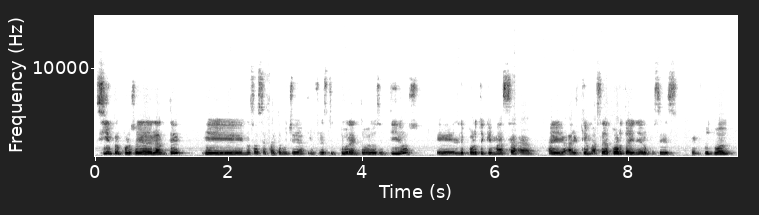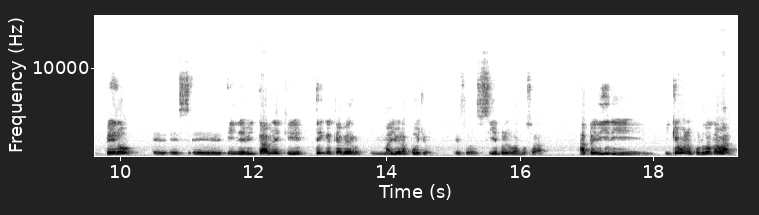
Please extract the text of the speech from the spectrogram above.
siempre por salir adelante eh, nos hace falta mucha infraestructura en todos los sentidos. Eh, el deporte que más eh, al que más se aporta dinero pues es el fútbol, pero es inevitable que tenga que haber mayor apoyo. Eso siempre lo vamos a, a pedir y, y, qué bueno por dónde va.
